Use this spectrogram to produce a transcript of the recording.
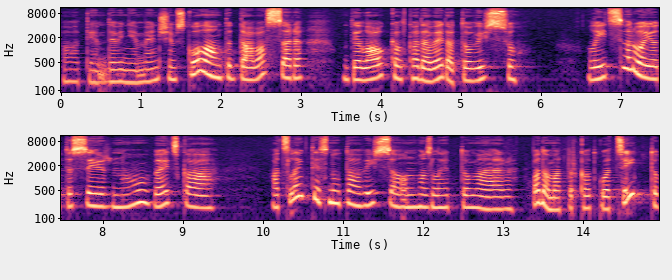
pa tiem deviņiem mēnešiem skolā. Un tad tā vasara un tie lauki kaut kādā veidā to visu līdzsvaro, jo tas ir nu, veids, kā atslēgties no tā visa un mazliet tomēr padomāt par kaut ko citu,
